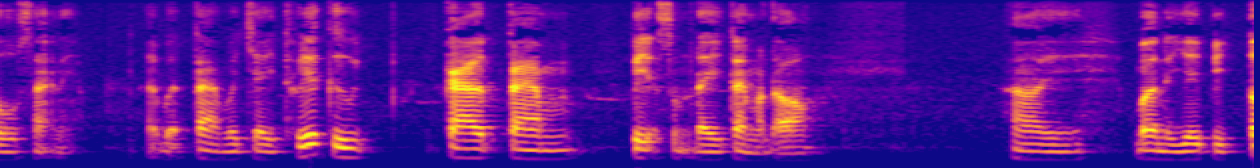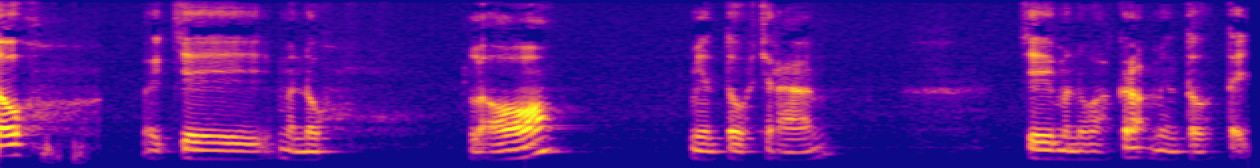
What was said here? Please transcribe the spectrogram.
តោសៈនេះហើយបើតាមវិជ័យទ្វាគឺកើតតាមពាក្យសម្ដីតែម្ដងហើយបើនិយាយពីទោសដូចជាមនុស្សល្អមានទោសច្រើនជាមនុស្សអាក្រក់មានទោសតិច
